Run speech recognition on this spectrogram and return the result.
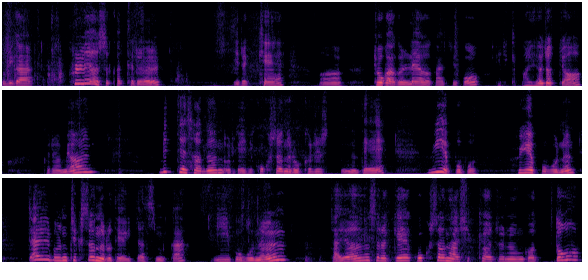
우리가 플레어 스커트를 이렇게 어, 조각을 내어 가지고 이렇게 벌려줬죠. 그러면 밑에서는 우리가 이렇게 곡선으로 그리는데 위에 부분 위에 부분은 짧은 직선으로 되어 있지 않습니까? 이 부분을 자연스럽게 곡선화 시켜주는 것도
